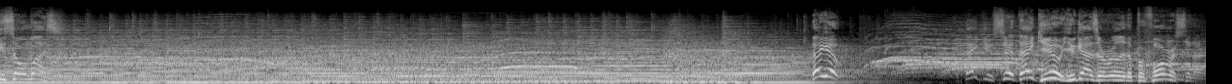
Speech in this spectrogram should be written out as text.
So much. Thank you. Thank you. Shit, thank you. You guys are really the performers tonight.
